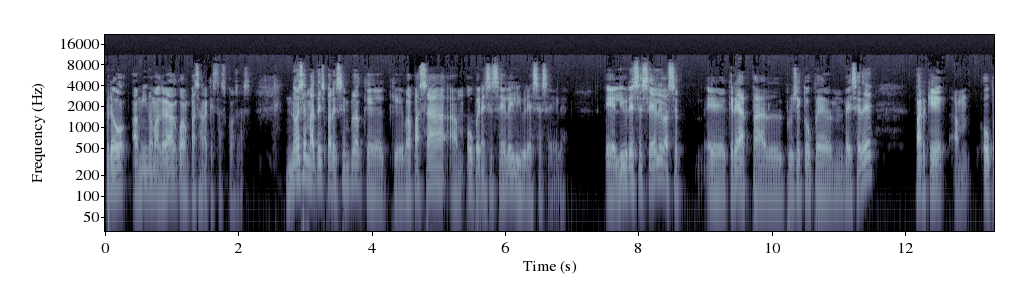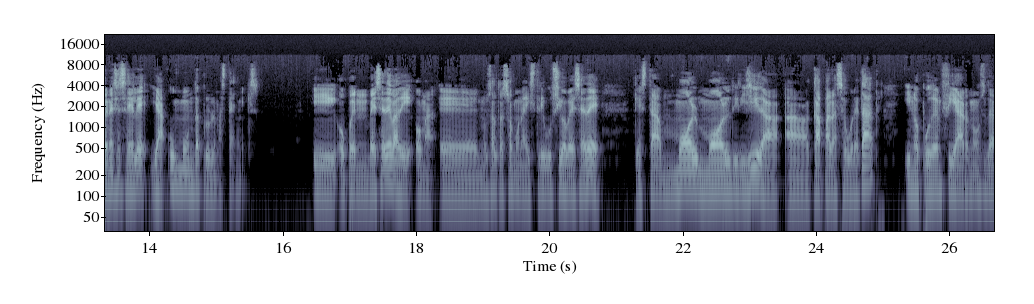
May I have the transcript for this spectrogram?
però a mi no m'agrada quan passen aquestes coses. No és el mateix, per exemple, que, que va passar amb OpenSSL i LibreSSL eh, LibreSSL va ser eh, creat pel projecte OpenBSD perquè amb OpenSSL hi ha un munt de problemes tècnics. I OpenBSD va dir, home, eh, nosaltres som una distribució BSD que està molt, molt dirigida a, cap a la seguretat i no podem fiar-nos de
